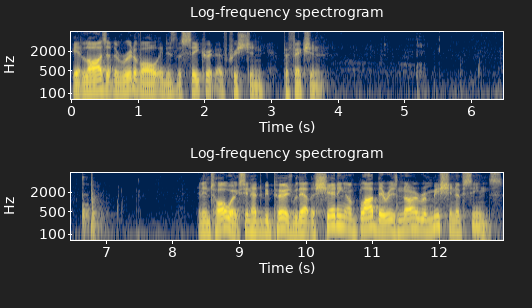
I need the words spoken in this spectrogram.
It lies at the root of all, it is the secret of Christian perfection. And in entire work, sin had to be purged. Without the shedding of blood, there is no remission of sins.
